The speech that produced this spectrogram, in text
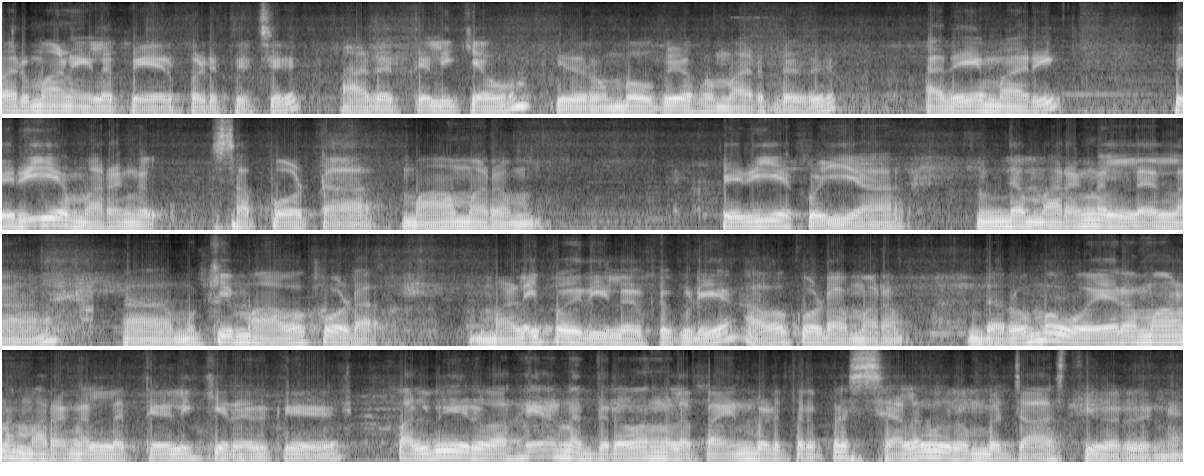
வருமான இழப்பை ஏற்படுத்துச்சு. அதை தெளிக்கவும் இது ரொம்ப உபயோகமாக இருந்தது. அதே மாதிரி பெரிய மரங்கள் சப்போட்டா மாமரம் பெரிய கொய்யா இந்த மரங்கள்ல எல்லாம் முக்கியமாக அவகோடா மலைப்பகுதியில் இருக்கக்கூடிய அவகோடா மரம். இந்த ரொம்ப உயரமான மரங்களில் தெளிக்கிறதுக்கு பல்வேறு வகையான திரவங்களை பயன்படுத்துகிறப்ப செலவு ரொம்ப ஜாஸ்தி வருதுங்க.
